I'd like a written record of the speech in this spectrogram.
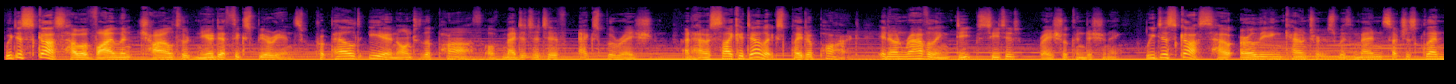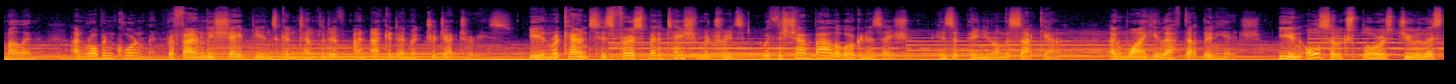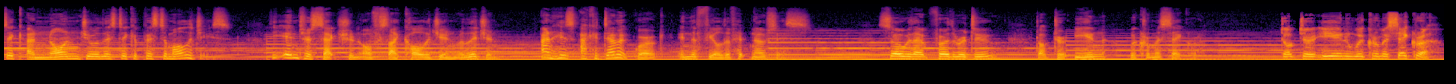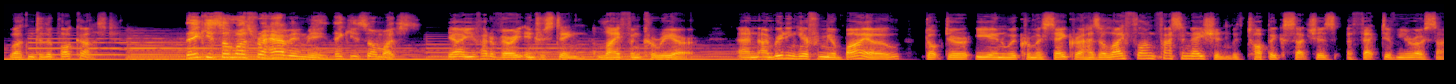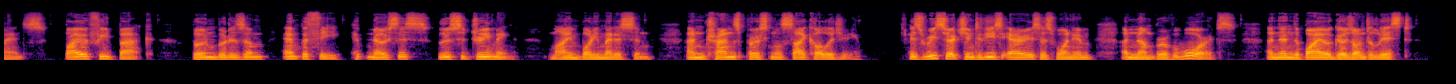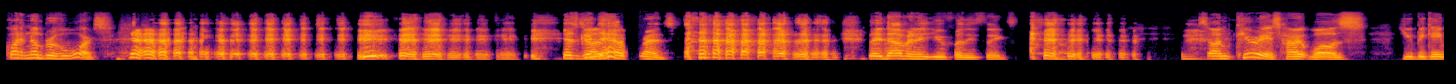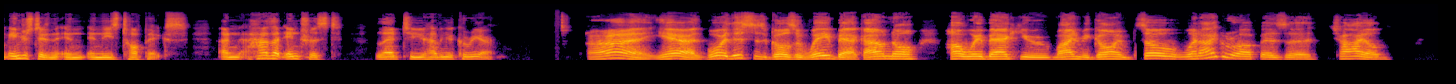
We discuss how a violent childhood near death experience propelled Ian onto the path of meditative exploration, and how psychedelics played a part in unraveling deep seated racial conditioning. We discuss how early encounters with men such as Glenn Mullin and Robin Kornman profoundly shaped Ian's contemplative and academic trajectories. Ian recounts his first meditation retreats with the Shambhala organization, his opinion on the Sakyong, and why he left that lineage. Ian also explores dualistic and non dualistic epistemologies, the intersection of psychology and religion, and his academic work in the field of hypnosis. So, without further ado, Dr. Ian Wickramasekera. Dr. Ian Wickramasekera, welcome to the podcast. Thank you so much for having me. Thank you so much. Yeah, you've had a very interesting life and career. And I'm reading here from your bio Dr. Ian Wickramasekera has a lifelong fascination with topics such as affective neuroscience, biofeedback, Bon Buddhism, empathy, hypnosis, lucid dreaming, mind body medicine, and transpersonal psychology. His research into these areas has won him a number of awards. And then the bio goes on to list quite a number of awards. it's good so, to have friends. they nominate you for these things. so I'm curious how it was you became interested in, in, in these topics and how that interest led to you having a career. All right, yeah, boy, this is goes way back. I don't know how way back you mind me going. So when I grew up as a child,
